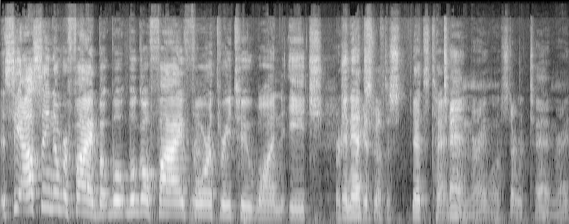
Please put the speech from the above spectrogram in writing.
Uh, see, I'll say number five, but we'll we'll go five, four, three, two, one each, Or and I that's guess we have to that's ten. ten, right? We'll start with ten, right?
